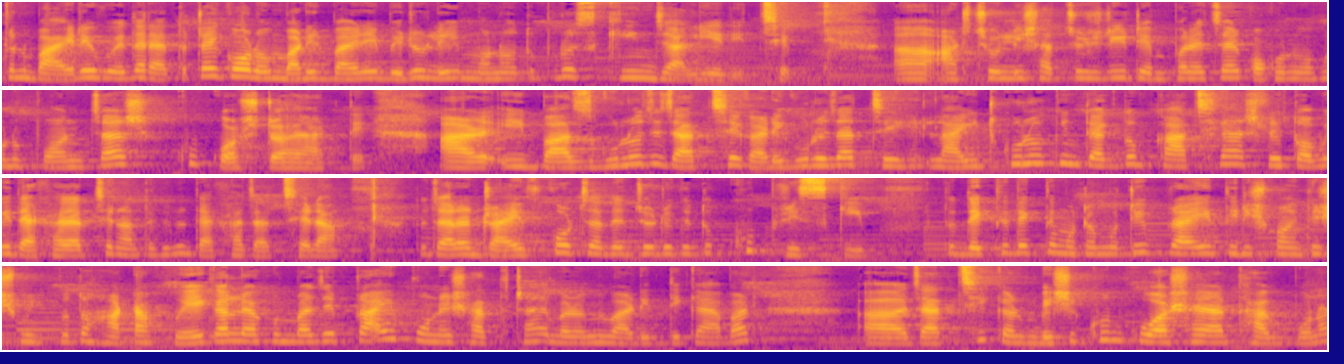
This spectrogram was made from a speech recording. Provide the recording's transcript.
কারণ বাইরে ওয়েদার এতটাই গরম, বাড়ির বাইরে বেরোলেই মনে হতো পুরো স্কিন জ্বালিয়ে দিচ্ছে। আটচল্লিশ, সাতচল্লিশ ডিগ্রি টেম্পারেচার কখনো কখনো পঞ্চাশ, খুব কষ্ট হয় হাঁটতে। আর এই বাসগুলো যে যাচ্ছে, গাড়িগুলো যাচ্ছে লাইটগুলো কিন্তু একদম কাছে আসলে তবেই দেখা যাচ্ছে, না তো কিন্তু দেখা যাচ্ছে না। তো যারা ড্রাইভ করছে, তাদের জন্য কিন্তু খুব রিস্কি তো দেখতে দেখতে মোটামুটি প্রায় তিরিশ পঁয়ত্রিশ মিনিট মতো হাঁটা হয়ে গেল। এখন বাজে প্রায় পৌনে সাতটা। এবার আমি বাড়ির দিকে আবার যাচ্ছি। কারণ বেশিক্ষণ কুয়াশায় আর থাকব না।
